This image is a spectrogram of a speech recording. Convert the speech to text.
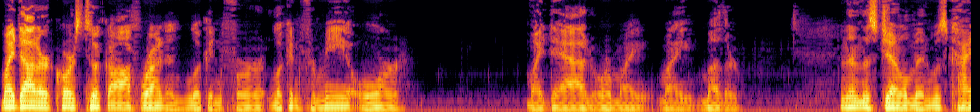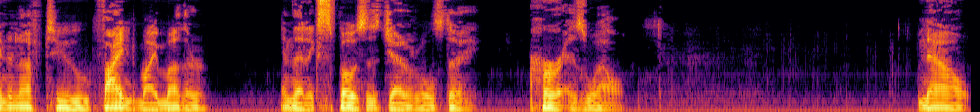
My daughter, of course, took off running, looking for looking for me or my dad or my my mother. And then this gentleman was kind enough to find my mother and then expose his genitals to her as well. Now,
